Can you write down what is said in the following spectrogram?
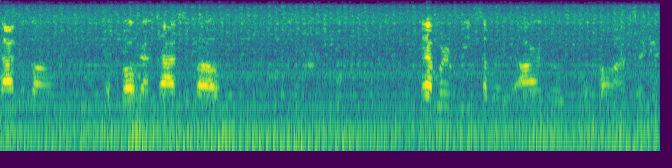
talk about, the program talks about. Yeah, I'm going to read some of the articles. Hold on a second.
